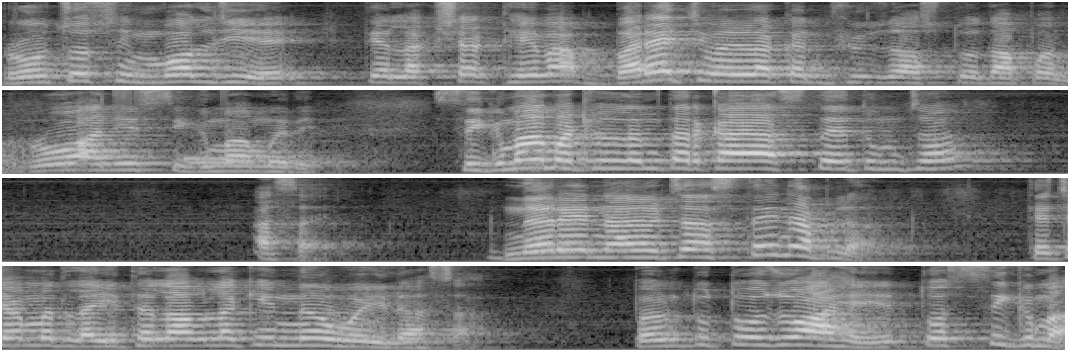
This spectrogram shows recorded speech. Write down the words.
रोचं सिम्बॉल जी आहे ते लक्षात ठेवा. बऱ्याच वेळेला कन्फ्यूज असतो आपण. रो आणि सिग्मामध्ये सिग्मा म्हटल्यानंतर काय असतंय तुमचं? असा आहे. नर हे असतं असतंय ना आपलं. त्याच्यामधला इथं लावला की न होईल असा. परंतु तो जो आहे तो सिग्मा.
